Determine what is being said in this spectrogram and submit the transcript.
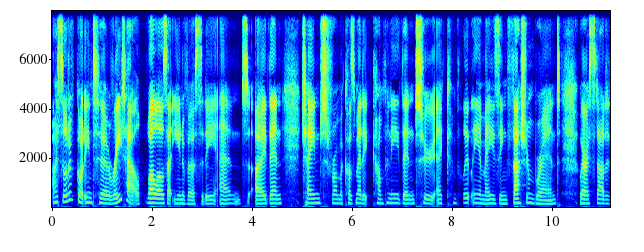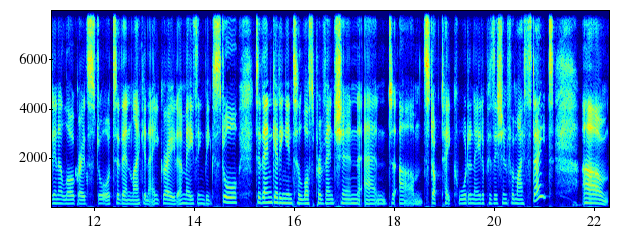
I sort of got into retail while I was at university, and I then changed from a cosmetic company then to a completely amazing fashion brand where I started in a lower grade store to then like an A grade amazing big store to then getting into loss prevention and um, stock take coordinator position for my state. Um,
